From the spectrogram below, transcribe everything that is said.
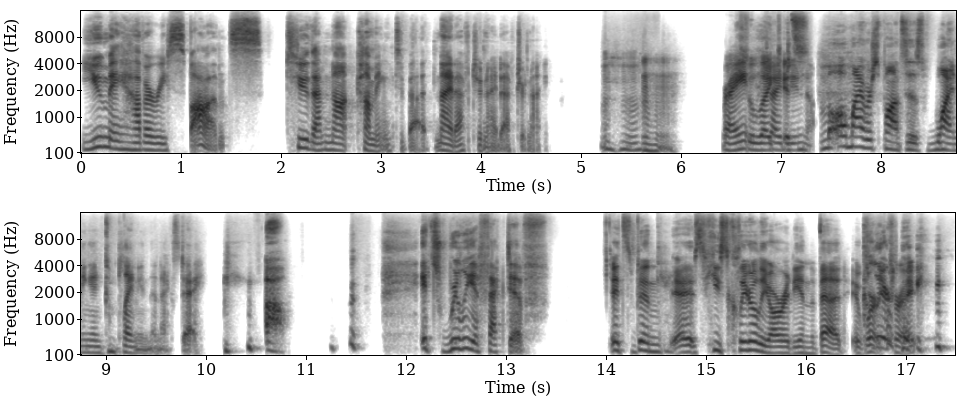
you may have a response to them not coming to bed night after night after night, Mm-hmm. hmm right? So, like, I it's. All my response is whining and complaining the next day. Oh. it's really effective. it's been, it's, he's clearly already in the bed. It worked, right?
